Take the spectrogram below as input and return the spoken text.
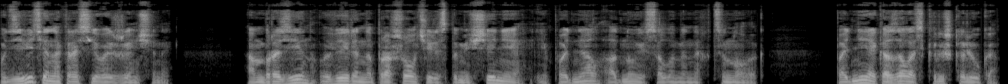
удивительно красивой женщины. Амбразин уверенно прошел через помещение и поднял одну из соломенных циновок. Под ней оказалась крышка люка.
